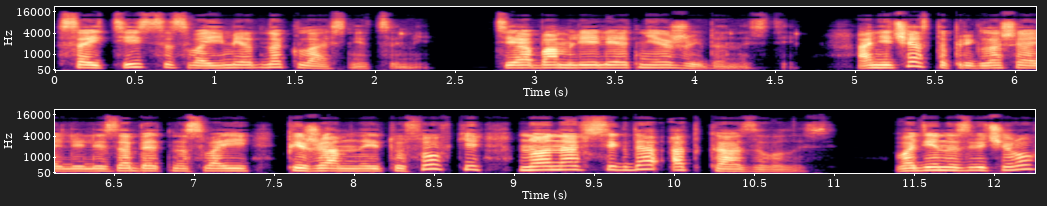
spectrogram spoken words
сойтись со своими одноклассницами. Те обомлели от неожиданности. Они часто приглашали Элизабет на свои пижамные тусовки, но она всегда отказывалась. В один из вечеров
